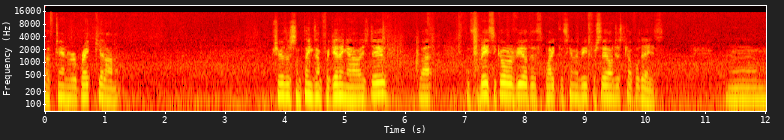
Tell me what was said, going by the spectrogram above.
left-hand rear brake kit on it. I'm sure there's some things I'm forgetting, I always do, but that's the basic overview of this bike that's going to be for sale in just a couple days. Um,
